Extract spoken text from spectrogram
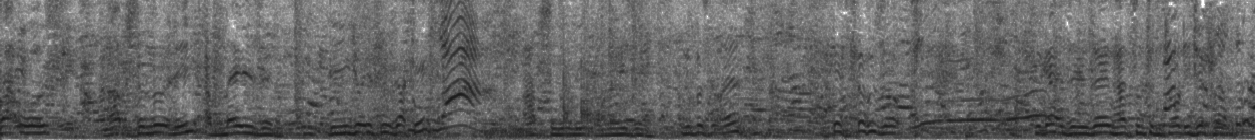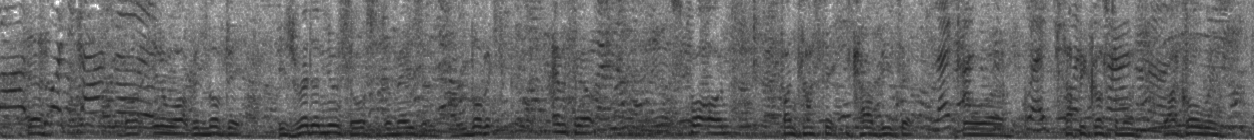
That was absolutely amazing. Did you enjoy your food, Zakei? Yeah. Absolutely amazing. Any person there? Thumbs up. Forget Zayn. Zayn had something totally different. My But you know what? We loved it. His red onion sauce is amazing. I love it. Everything else, spot on, fantastic. You can't beat it. Like So uh, happy customer, channel. like always.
